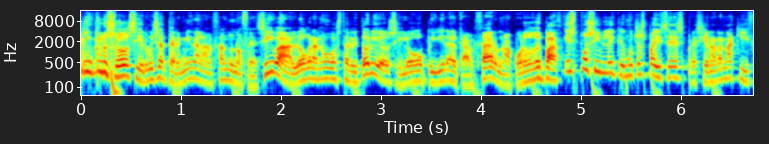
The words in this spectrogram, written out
Incluso si Rusia termina lanzando una ofensiva, logra nuevos territorios y luego pidiera alcanzar un acuerdo de paz, es posible que muchos países presionaran a Kiev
